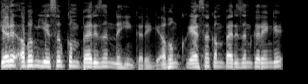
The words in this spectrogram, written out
कह रहे, अब हम ये सब कंपैरिजन नहीं करेंगे। अब हम कैसा कंपैरिजन करेंगे?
